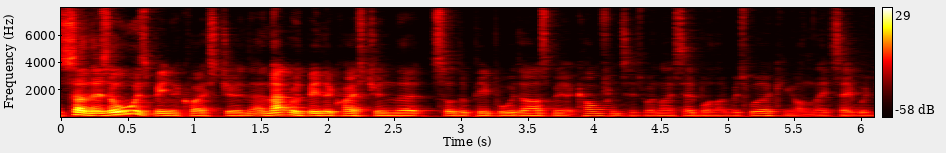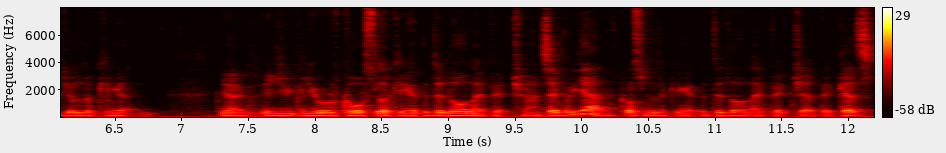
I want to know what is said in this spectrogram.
so there's always been a question, and that would be the question that sort of people would ask me at conferences when I said what I was working on. They'd say, "Well, you're looking at, you know, you, you're of course looking at the Delaunay picture." And I'd say, "Well, yeah, of course I'm looking at the Delaunay picture because."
